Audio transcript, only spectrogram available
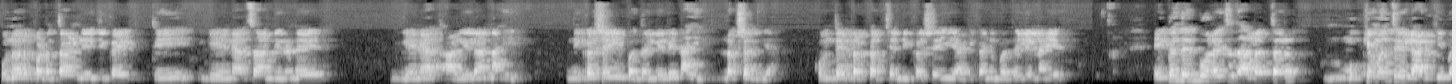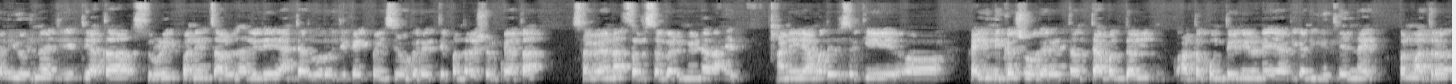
पुनर्पडताळणी जी काही ती घेण्याचा निर्णय घेण्यात आलेला नाही. निकषही बदललेले नाही लक्षात घ्या. कोणत्याही प्रकारचे निकषही या ठिकाणी बदलले नाहीत. एकंदरीत बोलायचं झालं तर मुख्यमंत्री लाडकी बन योजना जी ती आता सुरळीतपणे चालू झालेली आहे आणि त्याचबरोबर जे काही पैसे वगैरे ते पंधराशे रुपये आता सगळ्यांना सरसगट मिळणार आहेत. आणि यामध्ये जसं की काही निकष वगैरे तर त्याबद्दल आता कोणतेही निर्णय या ठिकाणी घेतलेले नाहीत. पण मात्र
